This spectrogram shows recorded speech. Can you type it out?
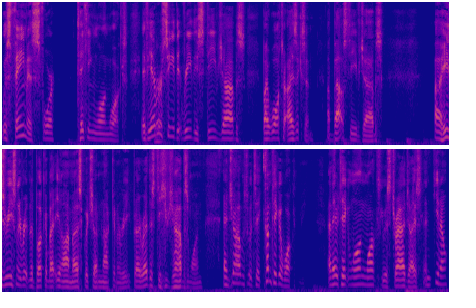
was famous for taking long walks. If you ever see the, read the Steve Jobs by Walter Isaacson about Steve Jobs, uh, he's recently written a book about Elon Musk, which I'm not going to read, but I read the Steve Jobs one, and Jobs would say, "Come take a walk with me," and they would take long walks. He would strategize, and you know,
